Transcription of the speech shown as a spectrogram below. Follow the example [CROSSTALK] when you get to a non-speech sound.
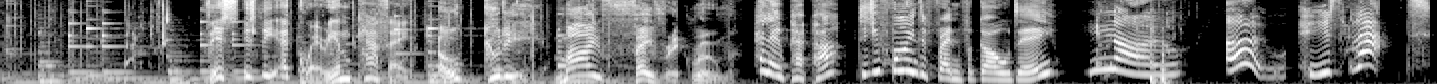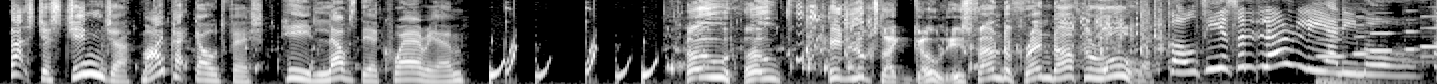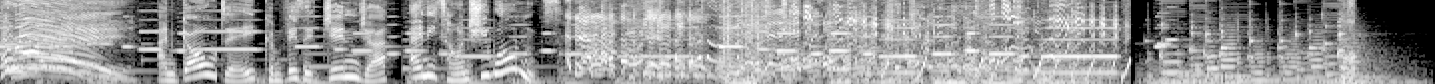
This is the Aquarium Cafe. Oh, goody! My favourite room. Hello, Peppa. Did you find a friend for Goldie? No. Oh, who's that? That's just Ginger, my pet goldfish. He loves the aquarium. Ho, ho! It looks like Goldie's found a friend after all. Goldie isn't lonely anymore. Hooray! And Goldie can visit Ginger anytime she wants. [LAUGHS]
